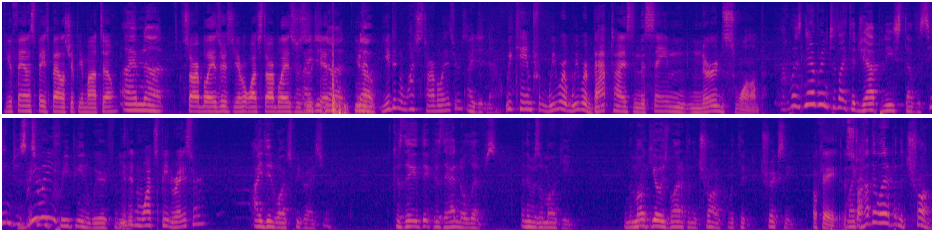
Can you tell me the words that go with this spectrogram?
You a fan of Space Battleship Yamato? I am not. Star Blazers. You ever watch Star Blazers as I a did kid? not. You No. Didn't, you didn't watch Star Blazers? I did not. We came from. We were we were baptized in the same nerd swamp. I was never into like the Japanese stuff. It seemed just Really? too creepy and weird for me. You didn't watch Speed Racer? I did watch Speed Racer because they because they, had no lips and there was a monkey, and the monkey always wound up in the trunk with the Trixie. Okay. Like Star- how'd they wind up in the trunk?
